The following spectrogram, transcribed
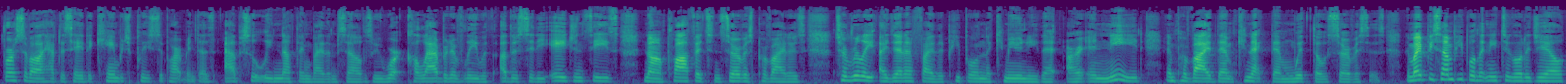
First of all, I have to say the Cambridge Police Department does absolutely nothing by themselves. We work collaboratively with other city agencies, nonprofits, and service providers to really identify the people in the community that are in need and provide them, connect them with those services. There might be some people that need to go to jail,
